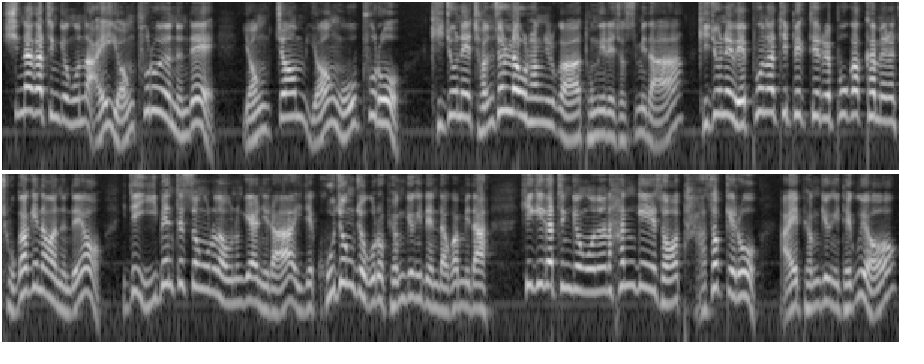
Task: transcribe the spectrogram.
신화 같은 경우는 아예 0%였는데 0.05% 기존의 전설 나올 확률과 동일해졌습니다. 기존의 웨폰 아티팩트를 뽀각하면 조각이 나왔는데요. 이제 이벤트성으로 나오는 게 아니라 이제 고정적으로 변경이 된다고 합니다. 희귀 같은 경우는 1개에서 5개로 아예 변경이 되고요.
